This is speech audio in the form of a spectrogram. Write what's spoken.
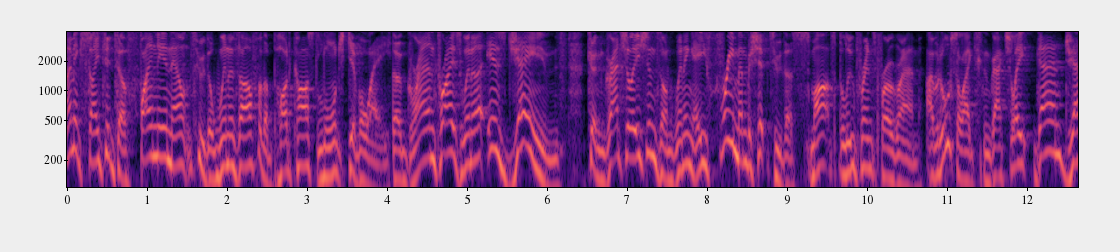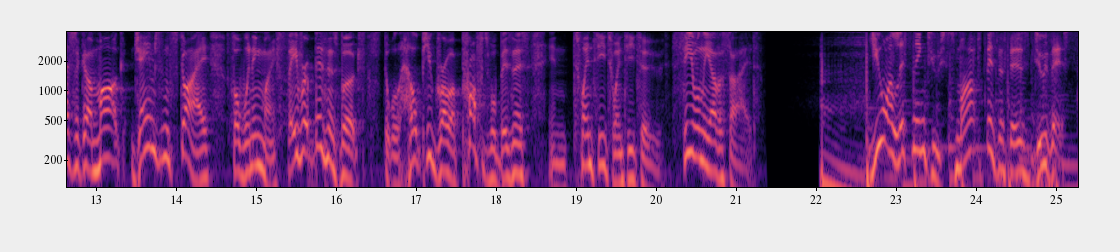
I'm excited to finally announce who the winners are for the podcast launch giveaway. The grand prize winner is James. Congratulations on winning a free membership to the Smart Blueprints program. I would also like to congratulate Dan, Jessica, Mark, James, and Sky for winning my favorite business books that will help you grow a profitable business in 2022. See you on the other side. You are listening to Smart Businesses Do This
